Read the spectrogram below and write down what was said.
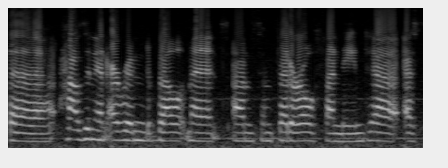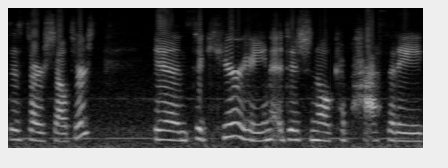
the Housing and Urban Development, um, some federal funding to assist our shelters in securing additional capacity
